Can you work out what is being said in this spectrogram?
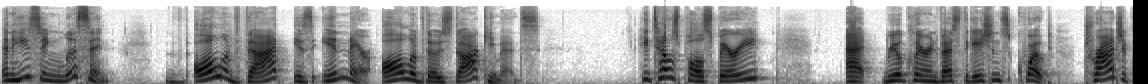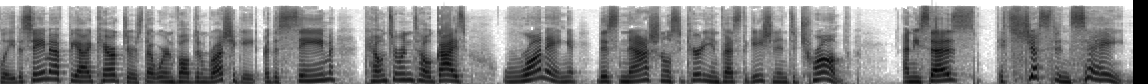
And he's saying, listen, all of that is in there, all of those documents. He tells Paul Sperry at Real Clear Investigations, quote, tragically, the same FBI characters that were involved in Russiagate are the same counterintel guys running this national security investigation into Trump. And he says, it's just insane.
